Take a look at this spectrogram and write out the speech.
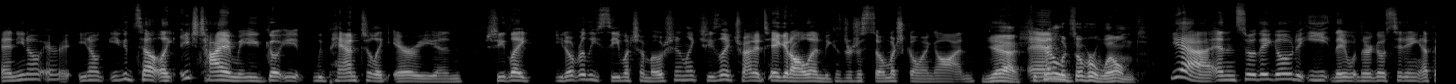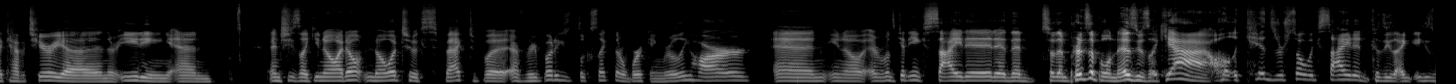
and you know, Eri, you know, you can tell like each time you go, you, we pan to like Eri, and she like you don't really see much emotion. Like she's like trying to take it all in because there's just so much going on. yeah, she kind of looks overwhelmed. Yeah, and so they go to eat. They they go sitting at the cafeteria and they're eating and and she's like, you know, I don't know what to expect, but everybody looks like they're working really hard and you know everyone's getting excited and then so then Principal Nezu's like, yeah, all the kids are so excited because he's like he's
